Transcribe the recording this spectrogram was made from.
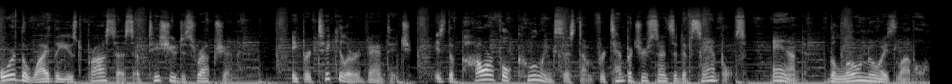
or the widely used process of tissue disruption. A particular advantage is the powerful cooling system for temperature-sensitive samples and the low noise level.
